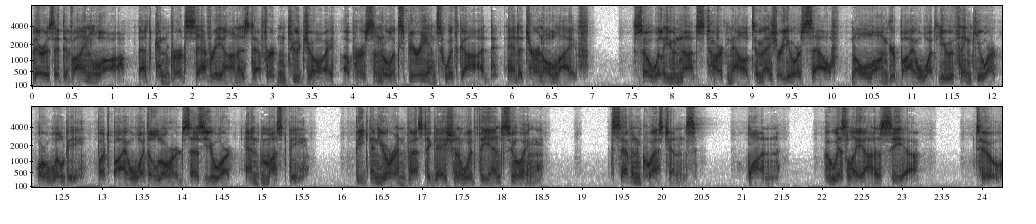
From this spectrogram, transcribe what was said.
there is a divine law that converts every honest effort into joy, a personal experience with God, and eternal life. So will you not start now to measure yourself, no longer by what you think you are or will be, but by what the Lord says you are and must be? Begin your investigation with the ensuing seven questions. 1. Who is Laodicea? 2.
